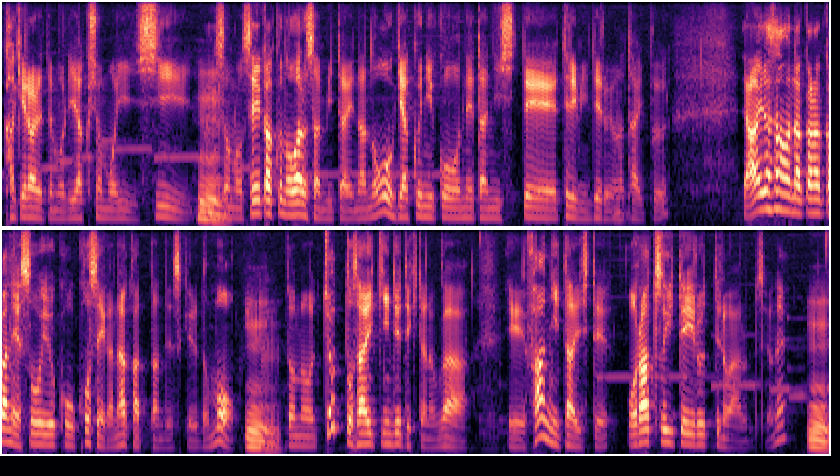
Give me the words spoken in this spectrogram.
かけられてもリアクションもいいし、うん。その性格の悪さみたいなのを逆にこうネタにしてテレビに出るようなタイプ。で相田さんはなかなかねそういうこう個性がなかったんですけれども、うん。そのちょっと最近出てきたのが、えーファンに対してオラついているっていうのがあるんですよね。うん。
